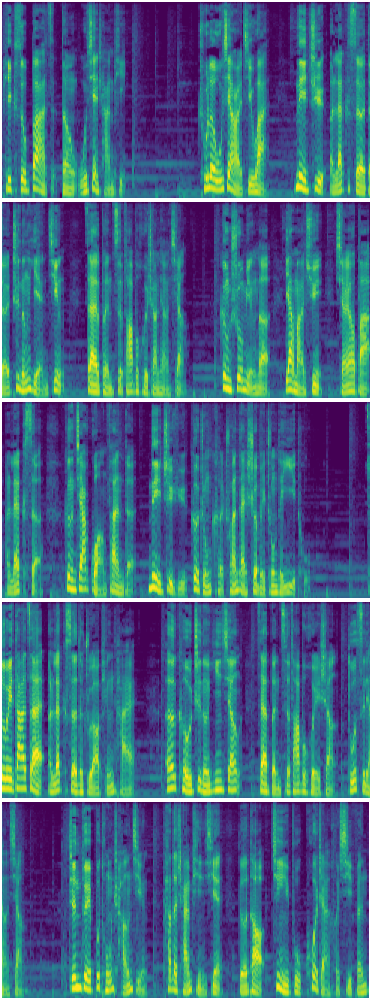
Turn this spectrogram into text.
Pixel Buds 等无线产品。除了无线耳机外，内置 Alexa 的智能眼镜在本次发布会上亮相，更说明了亚马逊想要把 Alexa 更加广泛的内置于各种可穿戴设备中的意图。作为搭载 Alexa 的主要平台，Echo 智能音箱在本次发布会上多次亮相，针对不同场景，它的产品线得到进一步扩展和细分。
